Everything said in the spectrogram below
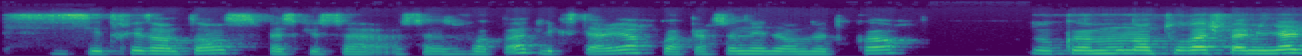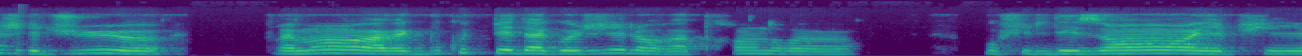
c'est très intense parce que ça ne se voit pas de l'extérieur, quoi. Personne n'est dans notre corps. Donc, euh, mon entourage familial, j'ai dû euh, vraiment, avec beaucoup de pédagogie, leur apprendre euh, au fil des ans. Et puis,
